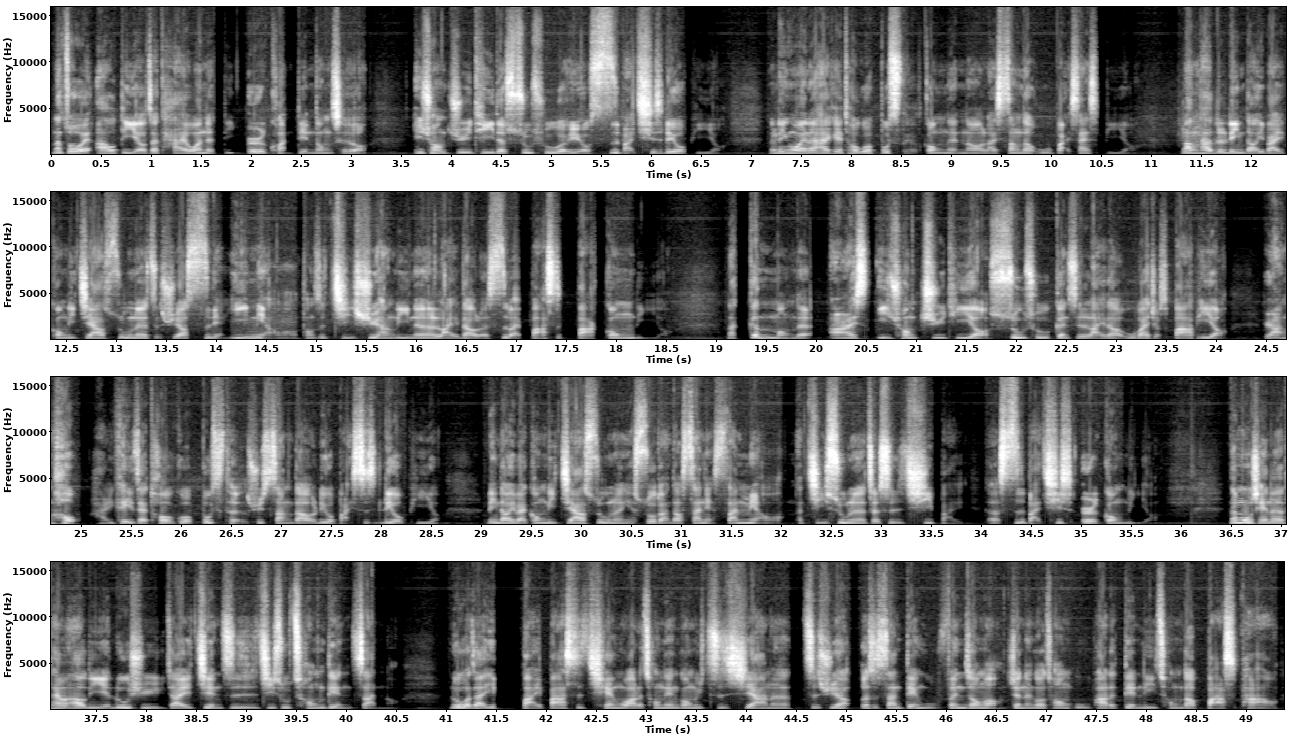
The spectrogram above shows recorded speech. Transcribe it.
那作为奥迪哦在台湾的第二款电动车哦一创 GT 的输出额有四百七十六匹哦。那另外呢还可以透过 Boost 的功能哦来上到五百三十匹哦，让它的零到一百公里加速呢只需要四点一秒哦，同时其续航力呢来到了四百八十八公里哦。那更猛的 RS 一创 GT 哦，输出更是来到五百九十八匹哦，然后还可以再透过 Boost 去上到六百四十六匹哦。零到一百公里加速呢，也缩短到三点三秒哦。那极速呢，则是七百呃四百七十二公里哦。那目前呢，台湾奥迪也陆续在建置极速充电站哦。如果在一百八十千瓦的充电功率之下呢，只需要二十三点五分钟哦，就能够从五趴的电力充到八十趴哦。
